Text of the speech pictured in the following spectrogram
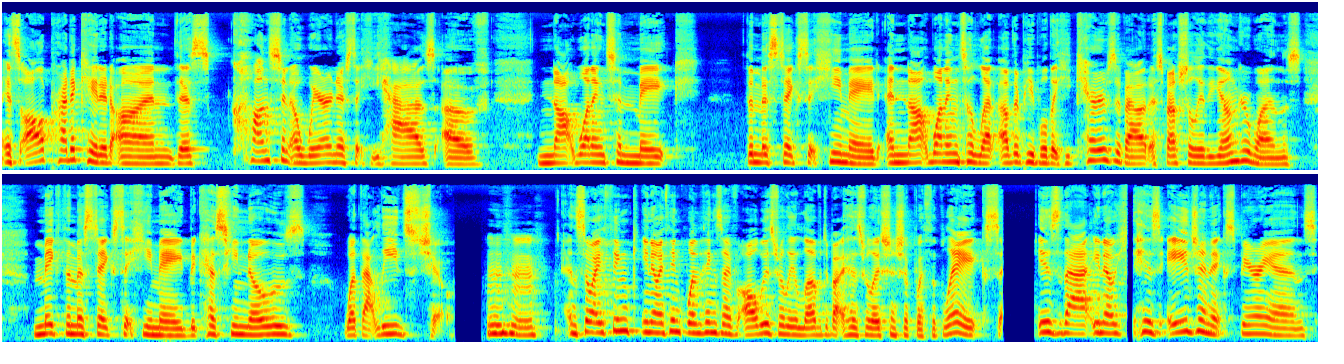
it's all predicated on this constant awareness that he has of not wanting to make the mistakes that he made and not wanting to let other people that he cares about, especially the younger ones, make the mistakes that he made because he knows what that leads to. Mm-hmm. And so I think, you know, I think one of the things I've always really loved about his relationship with the Blakes is that, you know, his age and experience,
